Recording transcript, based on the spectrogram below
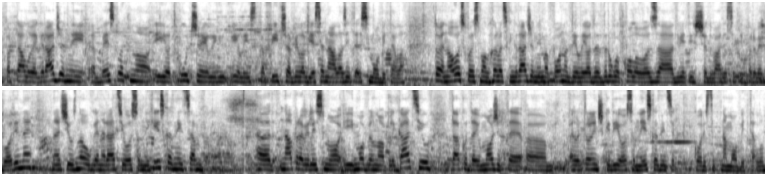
e, portalu e-građani besplatno i od kuće ili, ili iz kafića bilo gdje se nalazite s mobitela. To je novost koju smo hrvatskim građanima ponudili od drugog kolovoza 2021. godine. Znači uz novu generaciju osobnih iskaznica e, napravili smo i mobilnu aplikaciju tako da ju možete e, elektronički dio osobne iskaznice koristiti na mobitelu.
